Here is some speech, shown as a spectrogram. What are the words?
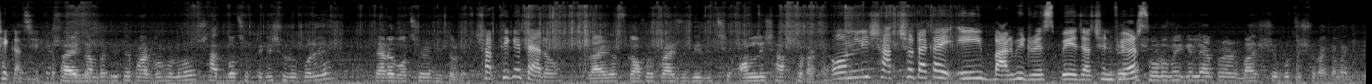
ঠিক আছে। সাইজ আমরা দিতে পারব হলো সাত বছর থেকে শুরু করে তেরো বছরের ভিতরে। সাত থেকে তেরো। প্রাইস আজকে অফার প্রাইসে দিয়ে দিচ্ছি অনলি সাতশো টাকা। অনলি সাতশো টাকায় এই বারবি ড্রেস পেয়ে যাচ্ছেন ভিউয়ার্স শোরুমে গেলে আপনার বাইশশো পঁচিশশো টাকা লাগবে।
